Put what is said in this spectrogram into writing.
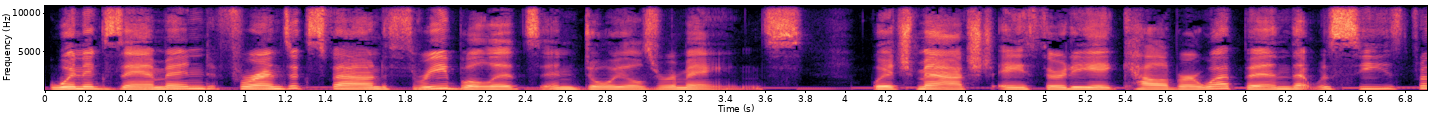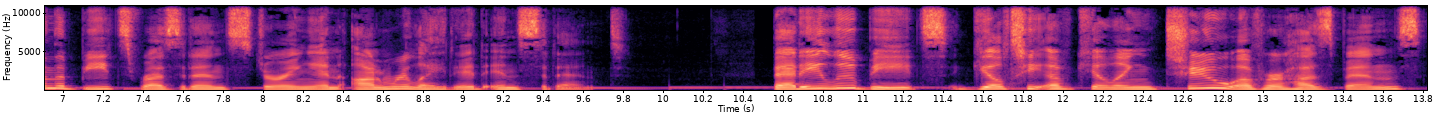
When examined, forensics found three bullets in Doyle's remains which matched a 38 caliber weapon that was seized from the Beets residence during an unrelated incident. Betty Lou Beets, guilty of killing two of her husbands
